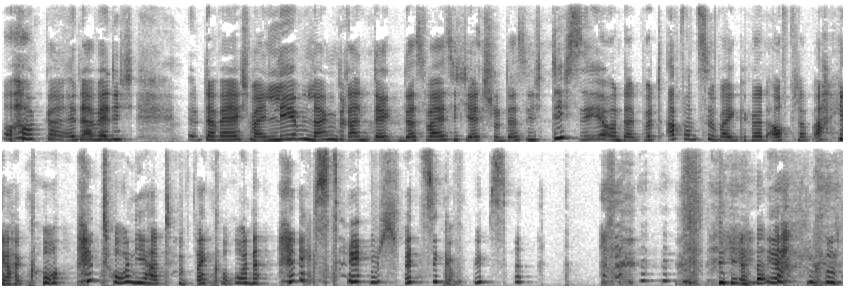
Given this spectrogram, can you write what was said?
Oh Gott, da werde ich, da werde ich mein Leben lang dran denken. Das weiß ich jetzt schon, dass ich dich sehe und dann wird ab und zu mein Gehirn aufplappen. Ach ja, Co Toni hatte bei Corona extrem schwitzige Füße. ja. Ja, gut.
